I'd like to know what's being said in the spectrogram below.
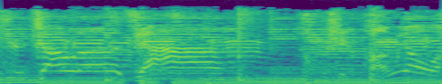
是吵了架，都是朋友啊，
